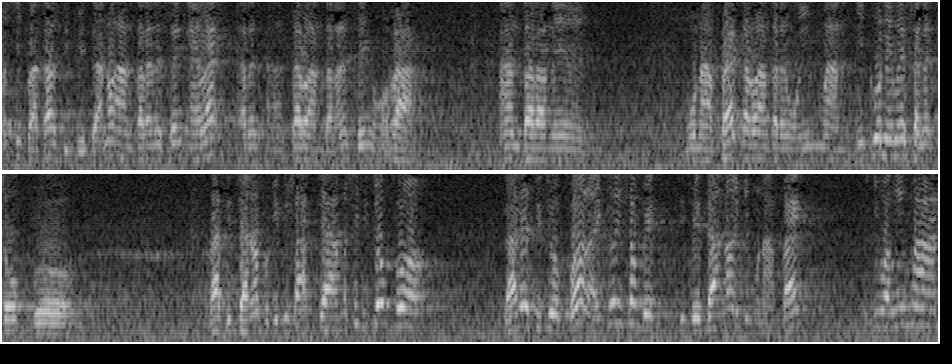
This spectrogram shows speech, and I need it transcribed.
mesti bakal dibedakno antarane sing elek karo antarane sing ora. Antarane munafik karo antarane wong iman. Iku nek wis enek coba. Ora begitu saja, mesti dicoba. Lah nek dicoba lah iku iso dibedakno iki munafik, iki wong iman.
